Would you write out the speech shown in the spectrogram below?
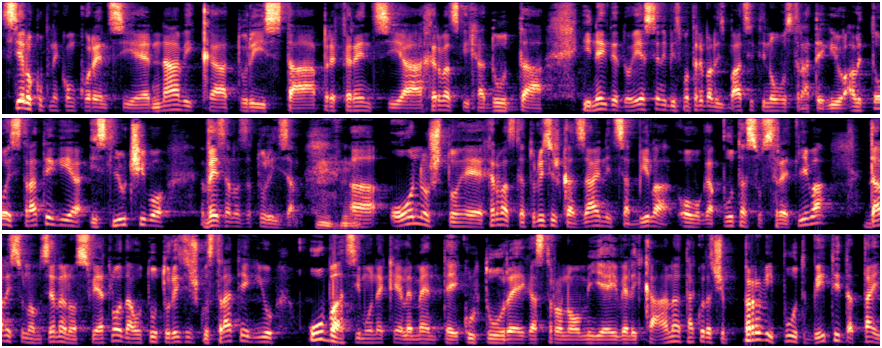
cjelokupne konkurencije, navika turista, preferencija, hrvatskih aduta i negdje do jeseni bismo trebali izbaciti novu strategiju, ali to je strategija isključivo vezano za turizam. A, ono što je Hrvatska turistička zajednica bila ovoga puta susretljiva, dali su nam zeleno svjetlo da u tu turističku strategiju ubacimo neke elemente i kulture i gastronomije i velikana, tako da će prvi put biti da taj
